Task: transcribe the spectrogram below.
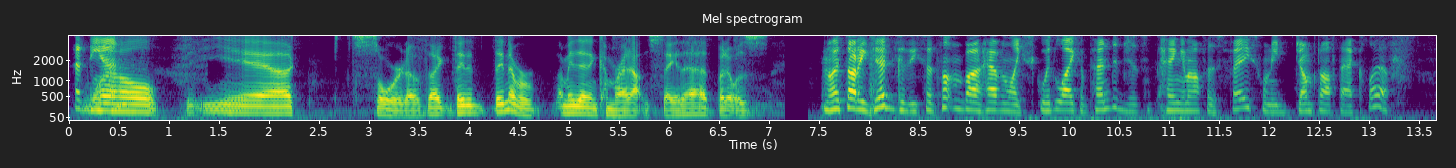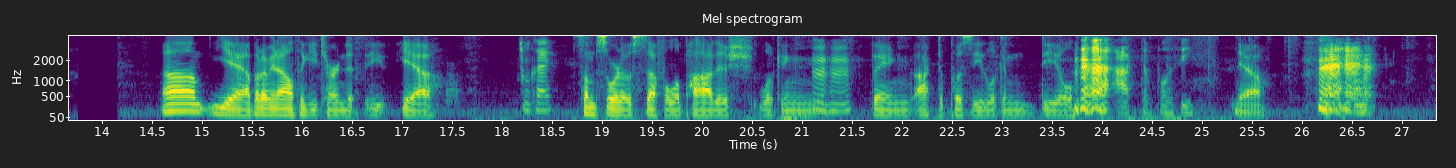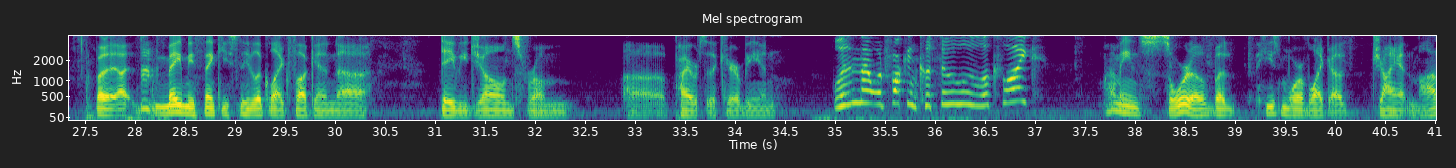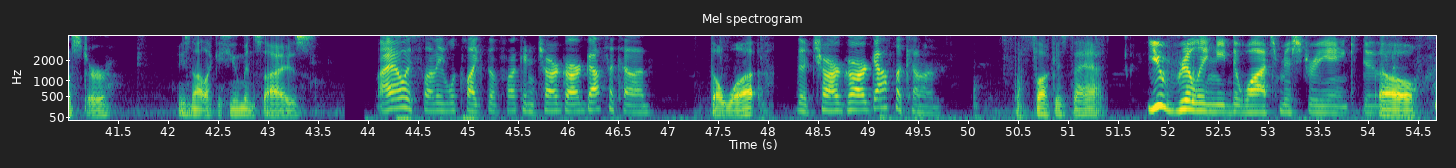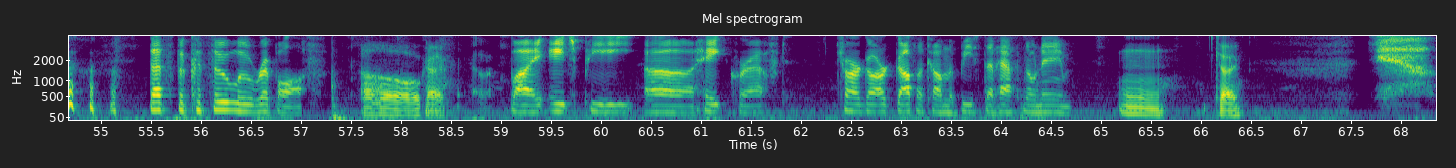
At the end? Well, yeah, sort of. Like they did, they never. I mean, they didn't come right out and say that, but it was. I thought he did because he said something about having like squid like appendages hanging off his face when he jumped off that cliff. Um, yeah, but I mean, I don't think he turned it. He, yeah, Okay. Some sort of cephalopodish looking Mm-hmm. thing, octopusy looking deal. octopusy. Yeah. but it, it made me think he, he looked like fucking uh, Davy Jones from uh, Pirates of the Caribbean. Wasn't that what fucking Cthulhu looks like? I mean, sort of, but he's more of like a giant monster. He's not like a human size. I always thought he looked like the fucking Char Gar Gothakon. The what? The Char Gar Gothakon. The fuck is that? You really need to watch Mystery Inc., dude. Oh, That's the Cthulhu ripoff oh, okay. by H.P. Uh, Hatecraft. Char Gar Gothakon, the beast that hath no name. Hmm. Okay. Yeah.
